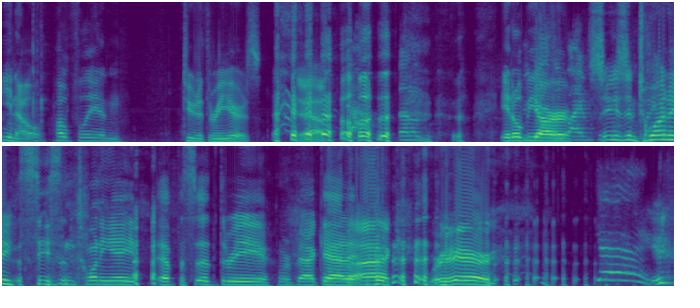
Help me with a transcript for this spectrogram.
you know, hopefully in two to three years, Yeah, yeah, it'll be our season twenty. season twenty eight, episode three. We're back at it. Back, we're here. Yay!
